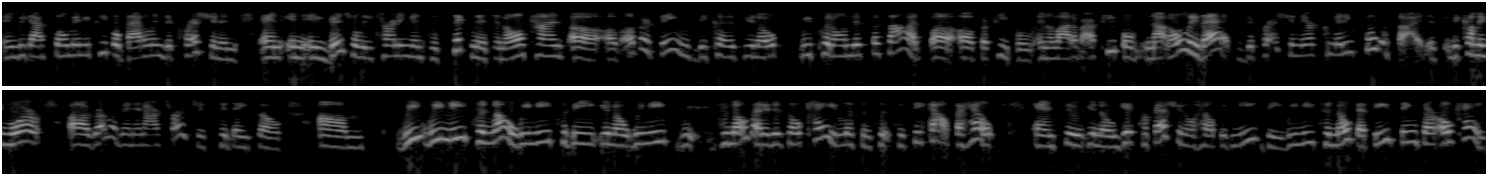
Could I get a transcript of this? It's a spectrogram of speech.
and we got so many people battling depression and and, and eventually turning into sickness and all kinds uh, of other things because you know we put on this facade uh, uh, for people, and a lot of our people. Not only that, depression, they're committing suicide. It's becoming more uh, relevant in our churches today. So. um we we need to know we need to be you know we need to know that it is okay listen to to seek out for help and to you know get professional help if need be we need to know that these things are okay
